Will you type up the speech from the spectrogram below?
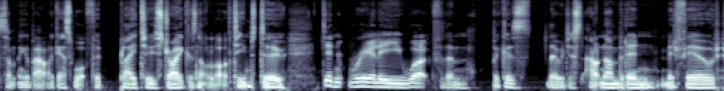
Something about I guess Watford play two strikers, not a lot of teams do. Didn't really work for them because they were just outnumbered in midfield.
